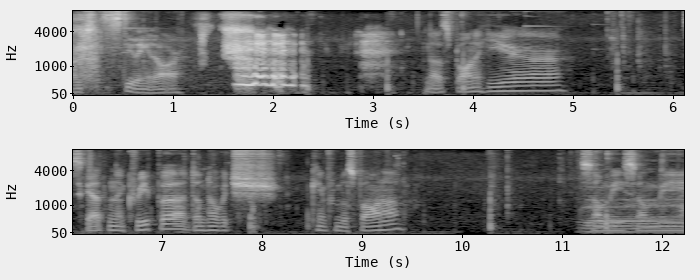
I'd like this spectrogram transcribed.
I'm stealing it all. Another spawner here. Skeleton and creeper. I don't know which came from the spawner. Zombie, zombie.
